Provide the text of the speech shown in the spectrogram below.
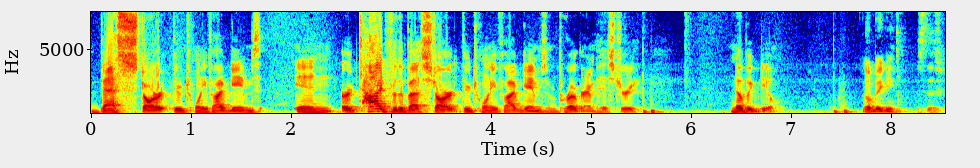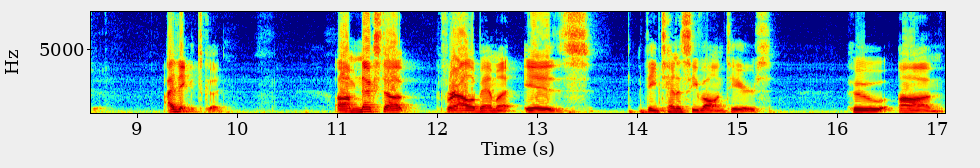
Best start through 25 games in, or tied for the best start through 25 games in program history. No big deal. No biggie. Is this good? I think it's good. Um, next up for Alabama is the Tennessee Volunteers, who um,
